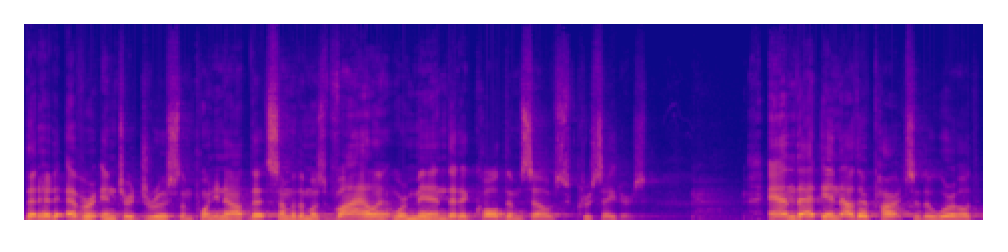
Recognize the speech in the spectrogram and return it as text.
that had ever entered Jerusalem, pointing out that some of the most violent were men that had called themselves crusaders. And that in other parts of the world,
